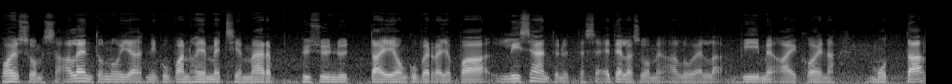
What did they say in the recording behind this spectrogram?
Pohjois-Suomessa alentunut ja niin kuin vanhojen metsien määrä pysynyt tai jonkun verran jopa lisääntynyt tässä Etelä-Suomen alueella viime aikoina. Mutta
